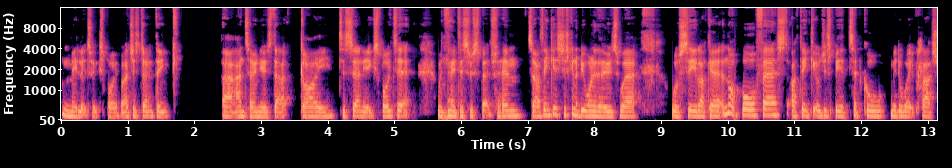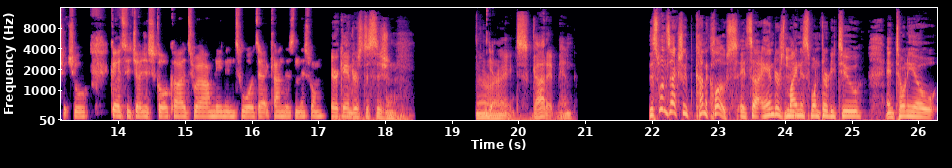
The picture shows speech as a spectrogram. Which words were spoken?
may look to exploit, but I just don't think uh, Antonio's that guy to certainly exploit it with no disrespect for him. So I think it's just going to be one of those where we'll see like a not ball fest. I think it'll just be a typical middleweight clash, which will go to judges' scorecards. Where I'm leaning towards Eryk Anders in this one. Eryk Anders decision. All right, got it, man. This one's actually kind of close. It's uh, Anders Hmm. minus 132, Antonio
